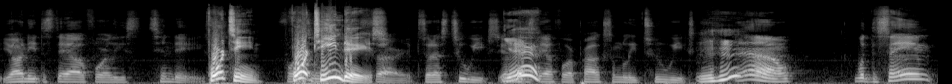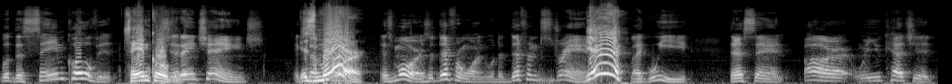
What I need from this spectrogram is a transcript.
y'all need to stay out for at least 10 days. 14 14 days. Sorry. So that's two weeks. Y'all Yeah. stay out for approximately two weeks. Mhm now with the same with the same covid same covid. ain't changed it's more. It's more. It's a different one with a different strand. Yeah. Like weed, they're saying, all right, when you catch it,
